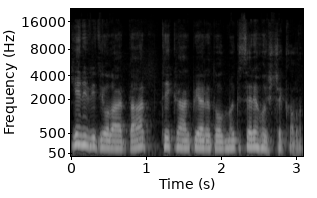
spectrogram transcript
Yeni videolarda tekrar bir arada olmak üzere hoşçakalın.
